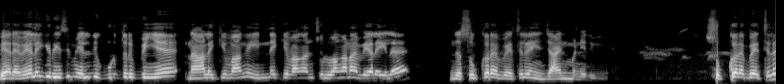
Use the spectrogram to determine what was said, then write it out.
வேற வேலைக்கு ரிசியூம் எழுதி கொடுத்துருப்பீங்க. நாளைக்கு வாங்க இன்னைக்கு வாங்கன்னு சொல்லுவாங்க ஆனால் வேலையில் இந்த சுக்கர பேச்சில் நீங்கள் ஜாயின் பண்ணிடுவீங்க சுக்கர பேச்சில்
